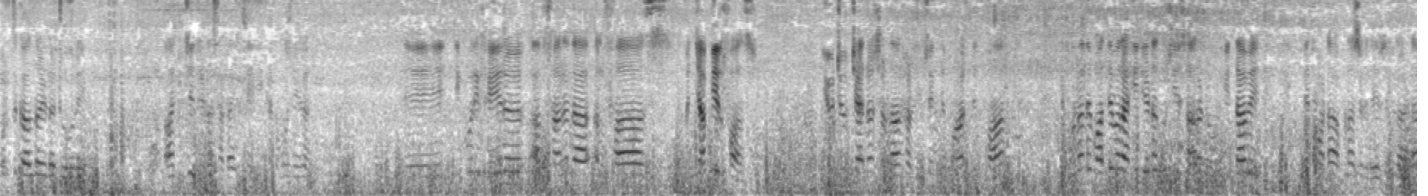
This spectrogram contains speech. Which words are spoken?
ਪੁਰਤਗਾਲ ਦਾ ਜਿਹੜਾ ਟੂਰ ਹੈ, ਉਹ ਅੱਜ ਜਿਹੜਾ ਸਾਡਾ ਇੱਥੇ ਹੀ ਖਤਮ ਹੋ ਜਾਏਗਾ ਤੇ ਇੱਕ ਵਾਰੀ ਫੇਰ ਆਪ ਦਾ ਅਲਫਾਜ਼, ਪੰਜਾਬੀ ਅਲਫਾਜ਼। YouTube ਚੈਨਲ ਸਰਦਾਰ ਹਰਦੀਪ ਸਿੰਘ ਦਿਪਾਲ ਉਹਨਾਂ ਦੇ ਮਾਧਿਅਮ ਰਾਹੀਂ ਜਿਹੜਾ ਤੁਸੀਂ ਸਾਰਾ ਟੂਰ ਕੀਤਾ ਵੇ ਤੇ ਤੁਹਾਡਾ ਆਪਣਾ ਸੁਖਦੇਵ ਸਿੰਘ ਲਾਡਾ।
